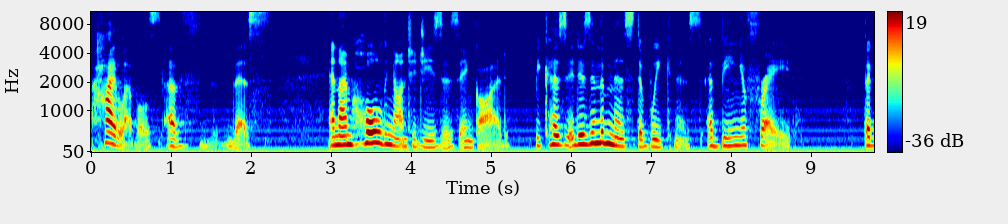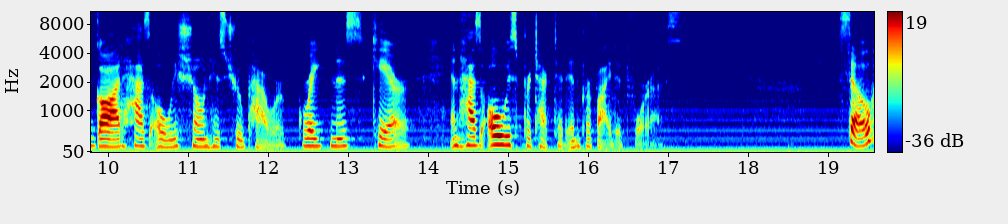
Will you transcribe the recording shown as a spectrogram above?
high levels of this. And I'm holding on to Jesus and God because it is in the midst of weakness, of being afraid, that God has always shown his true power, greatness, care, and has always protected and provided for us. So,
